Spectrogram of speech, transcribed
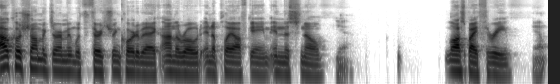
Outcoach Sean McDermott with the third string quarterback on the road in a playoff game in the snow. Yeah. Lost by three. Yep.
